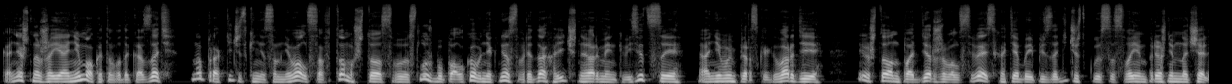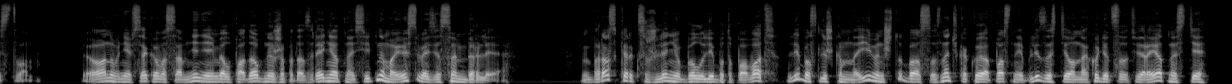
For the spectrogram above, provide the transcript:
Конечно же, я не мог этого доказать, но практически не сомневался в том, что свою службу полковник нес в рядах личной армии Инквизиции, а не в имперской гвардии, и что он поддерживал связь хотя бы эпизодическую со своим прежним начальством. Он, вне всякого сомнения, имел подобные же подозрения относительно моей связи с Эмберли. Браскер, к сожалению, был либо туповат, либо слишком наивен, чтобы осознать, в какой опасной близости он находится от вероятности,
